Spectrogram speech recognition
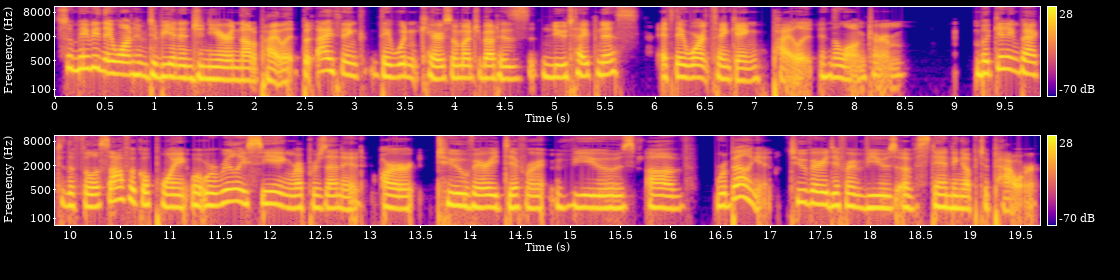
So maybe they want him to be an engineer and not a pilot, but I think they wouldn't care so much about his new typeness if they weren't thinking pilot in the long term. But getting back to the philosophical point, what we're really seeing represented are two very different views of rebellion, two very different views of standing up to power.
